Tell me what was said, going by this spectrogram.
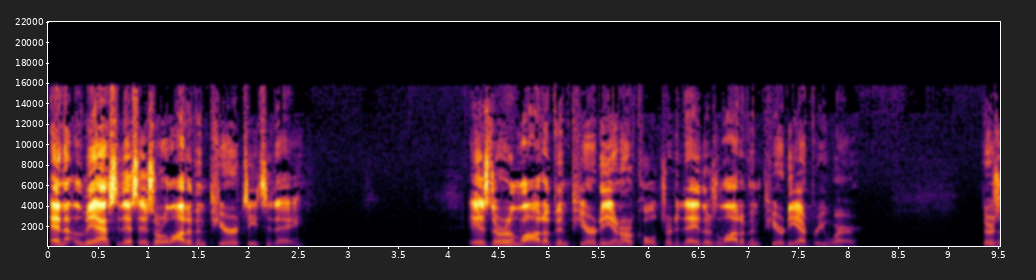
And let me ask you this is there a lot of impurity today? Is there a lot of impurity in our culture today? There's a lot of impurity everywhere. There's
